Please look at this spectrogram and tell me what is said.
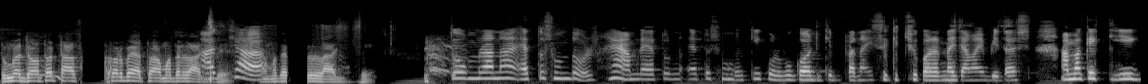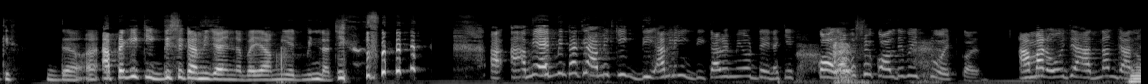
তোমরা যত করবে এত আমাদের লাগবে। আচ্ছা। আমাদের লাগবে। তোমরা না এত সুন্দর। হ্যাঁ আমরা এত এত সুন্দর। কি করব? গড গিফট বানাইছে কিচ্ছু করার নাই জামাই বিদাস। আমাকে কিক আপনাকে কিক দিছে কি আমি জানি না ভাই আমি অ্যাডমিন না ঠিক আছে? আমি অ্যাডমিন থাকলে আমি কিক দিই আমি কিক দিই কারণ মিউট দেই নাকি? কল অবশ্যই কল দেবো একটু ওয়েট করেন। আমার ওই যে আদনান জানো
